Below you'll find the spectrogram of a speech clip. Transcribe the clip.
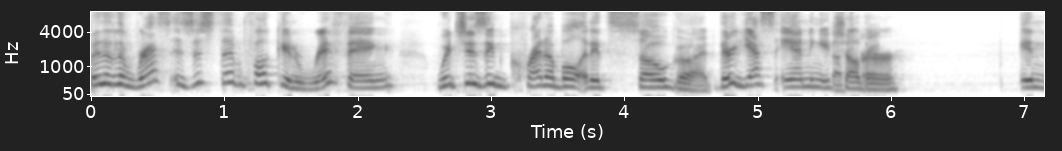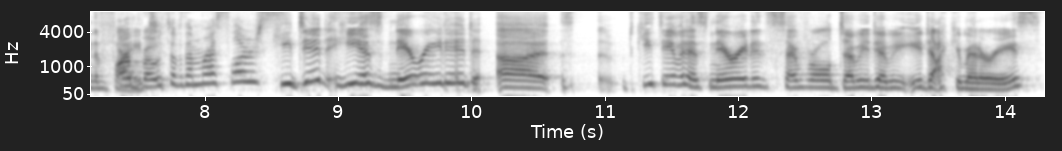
But then the rest is just them fucking riffing, which is incredible and it's so good. They're yes anding each That's other in the fight. Are both of them wrestlers? He did. He has narrated. Uh, Keith David has narrated several WWE documentaries,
